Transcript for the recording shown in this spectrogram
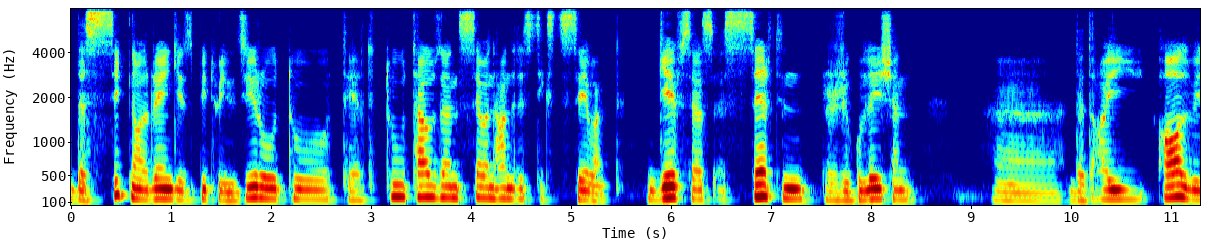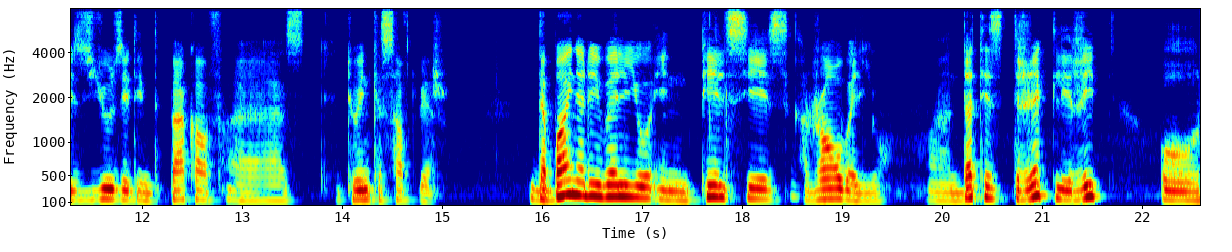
the signal ranges between 0 to 32,767 gives us a certain regulation uh, that I always use it in the back of uh, software. The binary value in PLC is raw value uh, that is directly read or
